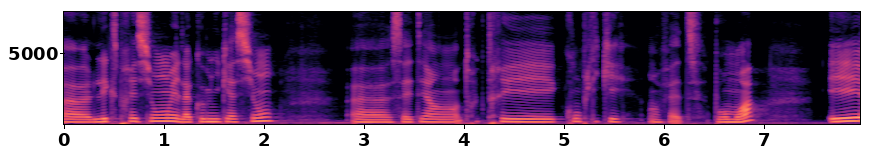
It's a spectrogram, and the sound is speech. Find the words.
euh, l'expression et la communication, euh, ça a été un truc très compliqué en fait pour moi. Et,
